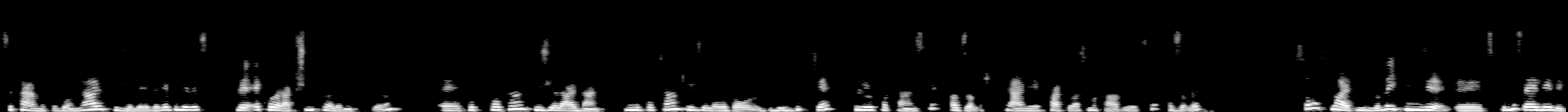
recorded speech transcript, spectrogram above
spermatogonial hücreleri verebiliriz. Ve ek olarak şunu söylemek istiyorum. E, totipotent hücrelerden unipotent hücrelere doğru gidildikçe pluripotensi azalır. Yani farklılaşma kabiliyeti azalır. Son slaytımızda da ikinci e, tipimiz elde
